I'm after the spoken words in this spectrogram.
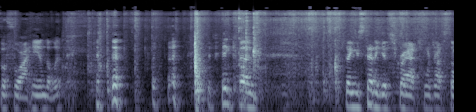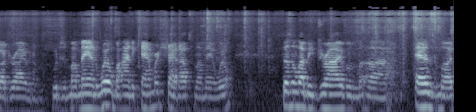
before I handle it. because things tend to get scratched once I start driving them, which is my man Will behind the camera. Shout out to my man Will. Doesn't let me drive them uh, as much,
